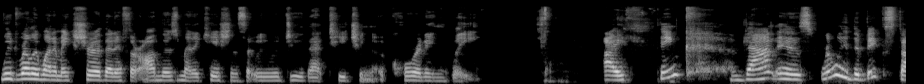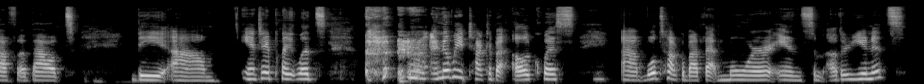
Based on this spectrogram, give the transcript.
we'd really want to make sure that if they're on those medications, that we would do that teaching accordingly. I think that is really the big stuff about the um, antiplatelets. I know we talked about Eliquis. Um, we'll talk about that more in some other units.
